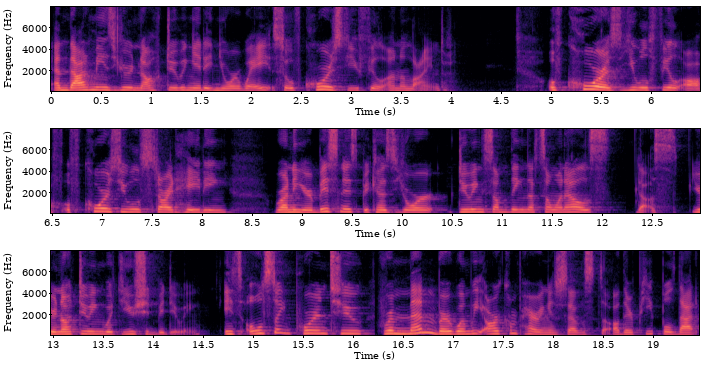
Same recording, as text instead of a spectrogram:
And that means you're not doing it in your way so of course you feel unaligned of course you will feel off of course you will start hating running your business because you're doing something that someone else does you're not doing what you should be doing it's also important to remember when we are comparing ourselves to other people that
